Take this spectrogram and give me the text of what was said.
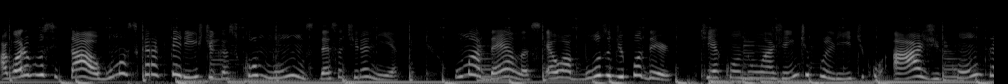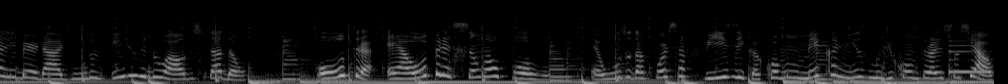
Agora eu vou citar algumas características comuns dessa tirania. Uma delas é o abuso de poder, que é quando um agente político age contra a liberdade individual do cidadão. Outra é a opressão ao povo, é o uso da força física como um mecanismo de controle social.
